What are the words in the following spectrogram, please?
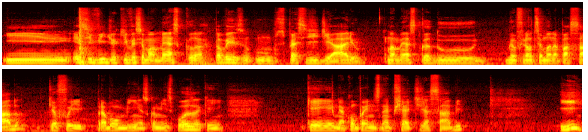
E esse vídeo aqui vai ser uma mescla, talvez uma espécie de diário, uma mescla do meu final de semana passado, que eu fui para Bombinhas com a minha esposa, quem, quem me acompanha no Snapchat já sabe, e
